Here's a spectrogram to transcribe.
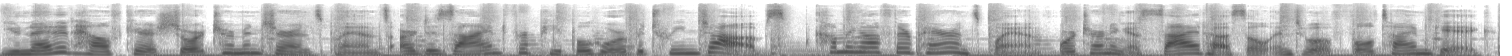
United Healthcare short term insurance plans are designed for people who are between jobs, coming off their parents' plan, or turning a side hustle into a full time gig.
